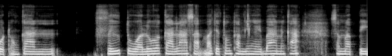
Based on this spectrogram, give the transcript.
กฎของการซื้อตั๋วหรือว่าการล่าสัตว์ว่าจะต้องทำยังไงบ้างนะคะสำหรับปี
